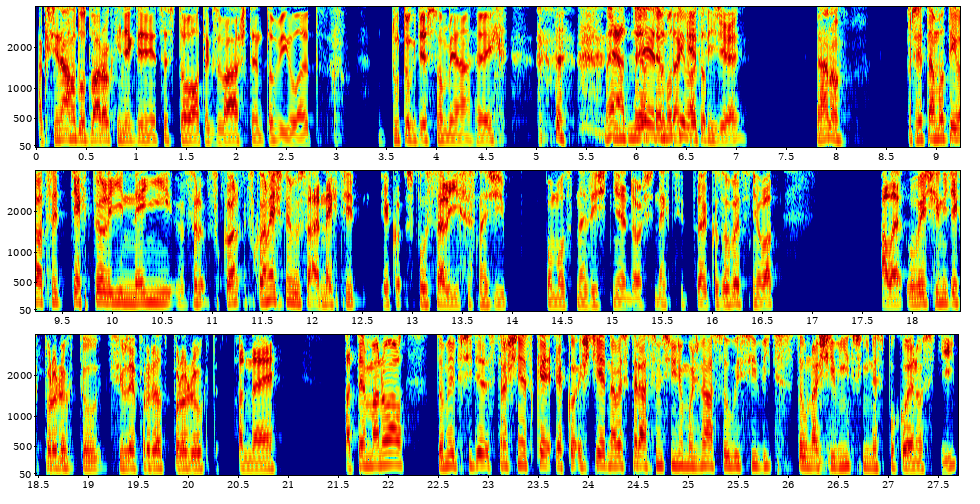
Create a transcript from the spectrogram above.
ak si náhodou dva roky niekde necestoval, tak zváž tento výlet. Tuto, kde som ja, hej. Ne, a to je, je to motivací, to... že? Ano. Protože ta motivace těchto lidí není v, v, kon, v konečném důsledku, a nechci, jako spousta lidí se snaží pomoct nezištně, další, nechci to jako zobecňovat, ale u většiny těch produktů cíl je prodat produkt a ne a ten manuál, to mi přijde strašně hezké, jako ještě jedna věc, která si myslím, že možná souvisí víc s tou naší vnitřní nespokojeností,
